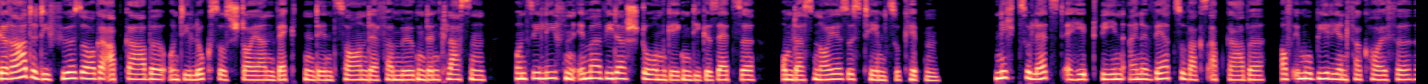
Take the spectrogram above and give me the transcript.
Gerade die Fürsorgeabgabe und die Luxussteuern weckten den Zorn der vermögenden Klassen und sie liefen immer wieder Sturm gegen die Gesetze, um das neue System zu kippen. Nicht zuletzt erhebt Wien eine Wertzuwachsabgabe auf Immobilienverkäufe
